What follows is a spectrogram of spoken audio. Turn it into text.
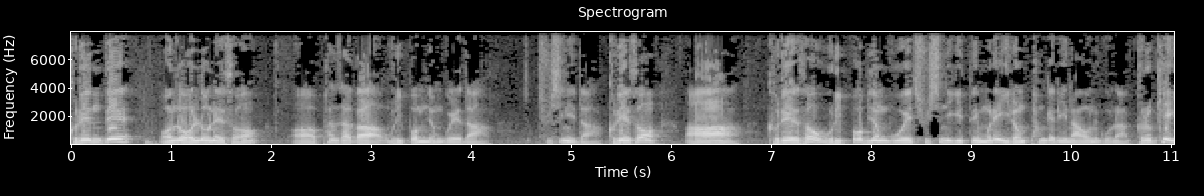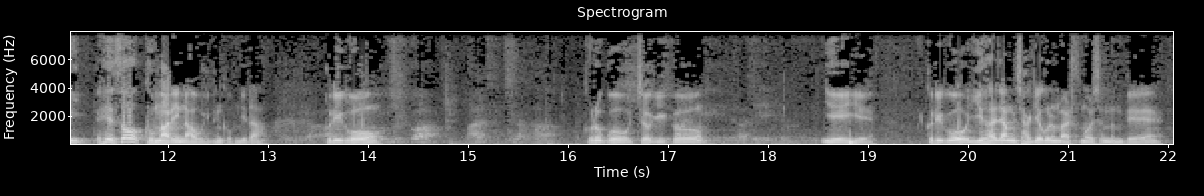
그런데 어느 언론에서 어, 판사가 우리법 연구회다 출신이다. 그래서 아 그래서 우리법 연구회 출신이기 때문에 이런 판결이 나오는구나. 그렇게 해서 그 말이 나오게 된 겁니다. 그리고 그리고 저기 그 예, 예. 그리고 이사장 자격을 말씀하셨는데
